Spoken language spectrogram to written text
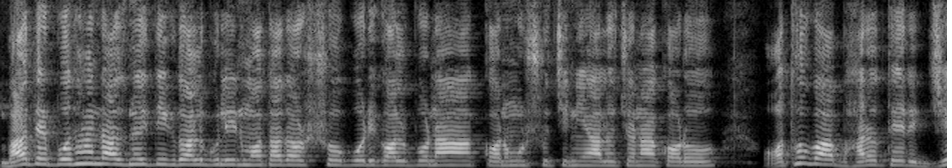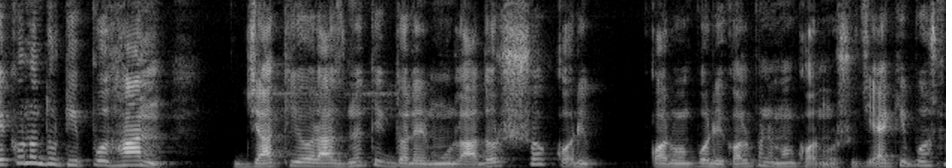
ভারতের প্রধান রাজনৈতিক দলগুলির মতাদর্শ, পরিকল্পনা, কর্মসূচি নিয়ে আলোচনা করো, অথবা ভারতের যে কোনো দুটি প্রধান জাতীয় রাজনৈতিক দলের মূল আদর্শ কর্মপরিকল্পনা এবং কর্মসূচি। একই প্রশ্ন,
